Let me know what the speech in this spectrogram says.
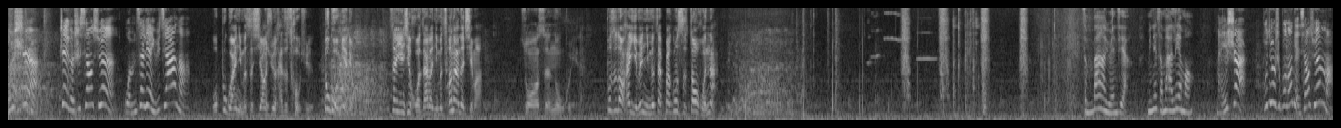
不是，这个是香薰，我们在练瑜伽呢。我不管你们是香薰还是臭熏，都给我灭掉！真引起火灾了，你们承担得起吗？装神弄鬼的，不知道还以为你们在办公室招魂呢。怎么办啊，袁姐？明天咱们还练吗？没事儿，不就是不能点香薰吗？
